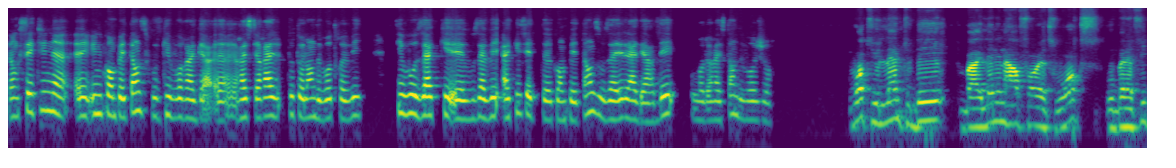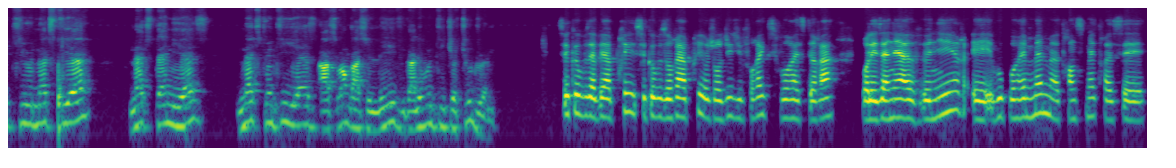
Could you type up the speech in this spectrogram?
Donc, c'est une, euh, une compétence qui vous euh, restera tout au long de votre vie. Si vous, acqui- vous avez acquis cette compétence, vous allez la garder pour le restant de vos jours. What you learn today by learning how Forex works will benefit you next year, next 10 years, next 20 years, as long as you live. You can even teach your children. Ce que vous avez appris, ce que vous aurez appris aujourd'hui du Forex vous restera pour les années à venir et vous pourrez même euh, transmettre ces-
